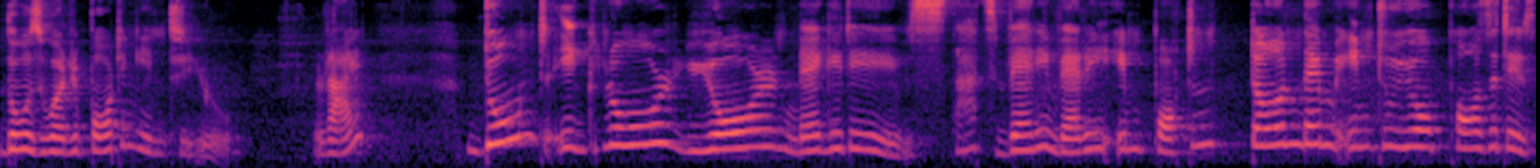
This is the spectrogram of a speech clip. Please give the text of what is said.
those who are reporting into you, right? Don't ignore your negatives. That's very, very important. Turn them into your positives.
